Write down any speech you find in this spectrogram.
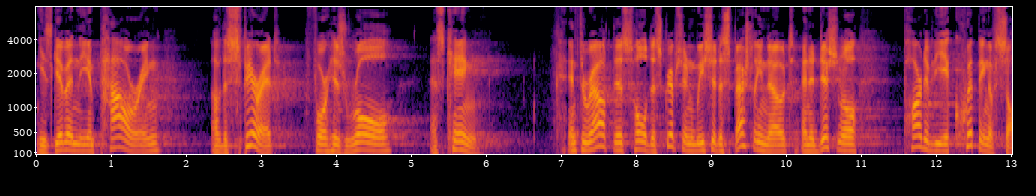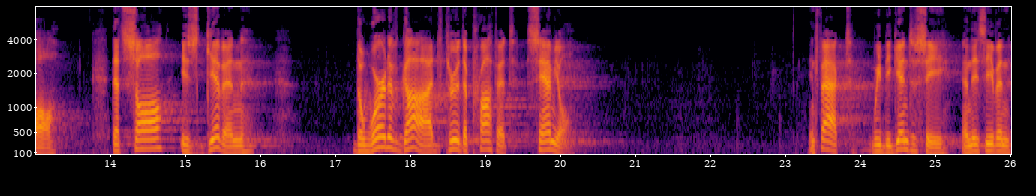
He's given the empowering of the Spirit for his role as king. And throughout this whole description, we should especially note an additional part of the equipping of Saul that Saul is given the word of God through the prophet Samuel. In fact, we begin to see, and this even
